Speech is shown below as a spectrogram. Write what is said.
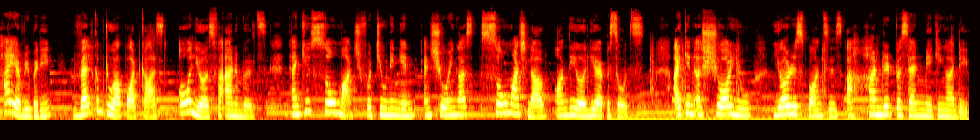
Hi, everybody. Welcome to our podcast, All Yours for Animals. Thank you so much for tuning in and showing us so much love on the earlier episodes. I can assure you, your responses are 100% making our day.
